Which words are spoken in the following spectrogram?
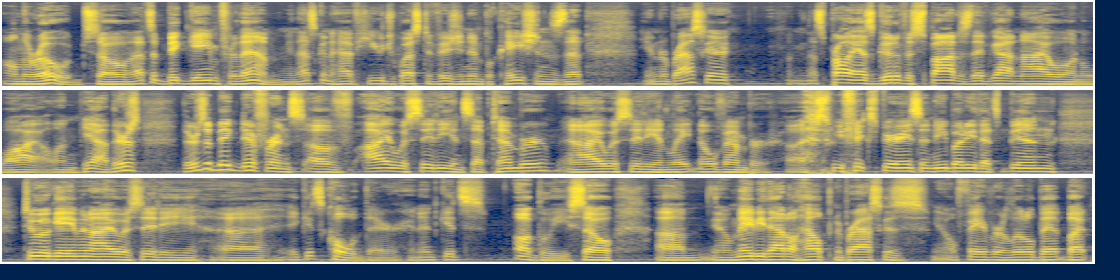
on the road, so that's a big game for them. I mean, that's going to have huge West Division implications. That you know, Nebraska. I mean, that's probably as good of a spot as they've gotten in Iowa in a while. And yeah, there's there's a big difference of Iowa City in September and Iowa City in late November. Uh, as we've experienced, anybody that's been to a game in Iowa City, uh, it gets cold there and it gets ugly. So um, you know maybe that'll help Nebraska's you know favor a little bit. But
